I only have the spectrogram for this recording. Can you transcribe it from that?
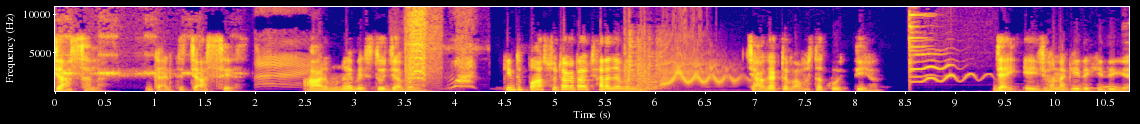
চাষ সালা গাড়িতে চাষ শেষ। আর মনে হয় বেশি দূর যাবে না। কিন্তু পাঁচশো টাকাটাও ছাড়া যাবে না। যাক একটা ব্যবস্থা করতেই হবে। যাই এই ঝর্ণাকেই দেখি দিকে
